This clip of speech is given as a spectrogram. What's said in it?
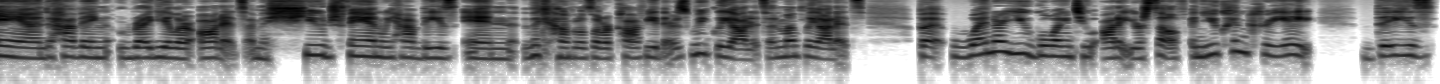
and having regular audits. I'm a huge fan. We have these in the Cowgirls Over Coffee. There's weekly audits and monthly audits. But when are you going to audit yourself? And you can create these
